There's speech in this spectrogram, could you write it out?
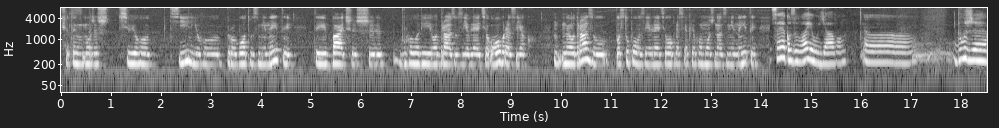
що ти можеш цю його ціль, його роботу змінити, ти бачиш е, в голові одразу з'являється образ, як не одразу, поступово з'являється образ, як його можна змінити. Це розвиває уяву. Е, Дуже,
